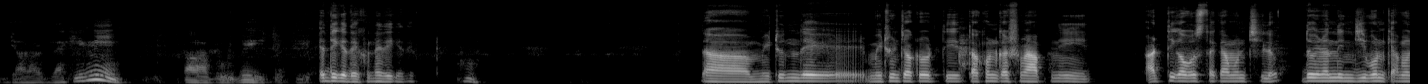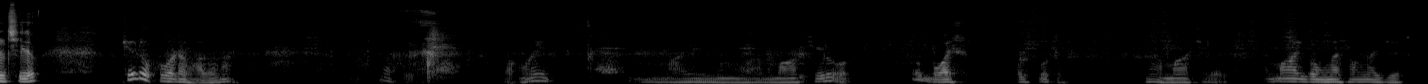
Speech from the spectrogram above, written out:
যারা দেখেনি তারা বলবেই তো এদিকে দেখুন এদিকে দেখুন। তা মিঠুন দে মিঠুন চক্রবর্তী তখনকার সময় আপনি আর্থিক অবস্থা কেমন ছিল? দৈনন্দিন জীবন কেমন ছিল? খুব একটা ভালো না তখনই মায়ের মা- মা ছিল বয়স অল্প তো। হ্যাঁ মা ছিল মা ওই গঙ্গা সঙ্গায় যেত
